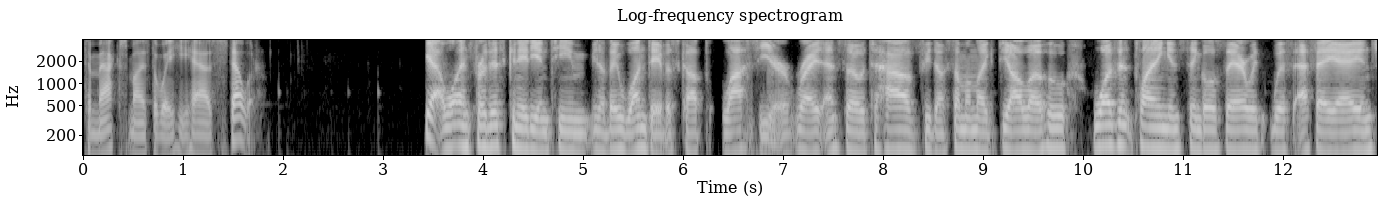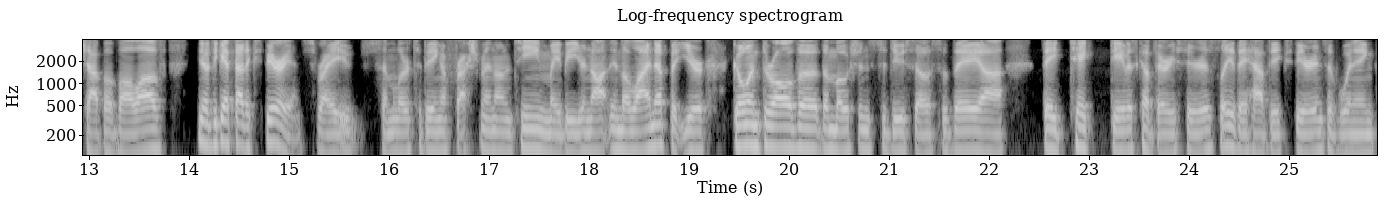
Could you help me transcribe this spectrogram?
to maximize the way he has, stellar. Yeah, well, and for this Canadian team, you know, they won Davis Cup last year, right? And so to have, you know, someone like Diallo who wasn't playing in singles there with with FAA and Shapovalov, you know, to get that experience, right? Similar to being a freshman on a team, maybe you're not in the lineup, but you're going through all the the motions to do so. So they uh they take Davis Cup very seriously. They have the experience of winning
